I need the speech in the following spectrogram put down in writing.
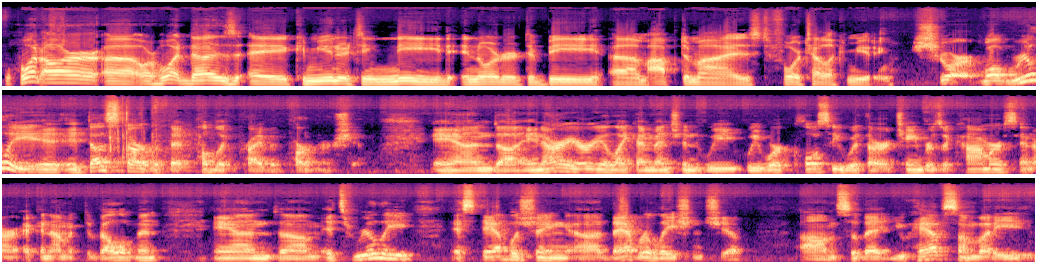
what are uh, or what does a community need in order to be um, optimized for telecommuting? Sure. Well, really, it, it does start with that public-private partnership. And uh, in our area, like I mentioned, we, we work closely with our chambers of commerce and our economic development. And um, it's really establishing uh, that relationship um, so that you have somebody,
